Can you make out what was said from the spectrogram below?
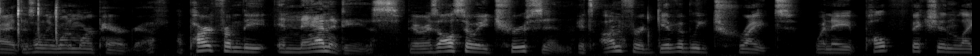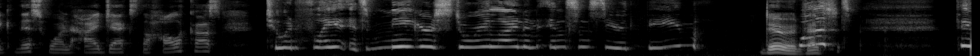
All right, there's only one more paragraph. Apart from the inanities, there is also a true sin. It's unforgivably trite when a pulp fiction like this one hijacks the Holocaust to inflate its meager storyline and insincere theme? Dude, What? that's They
